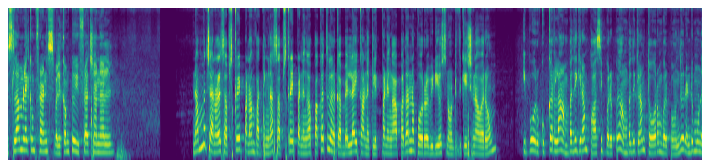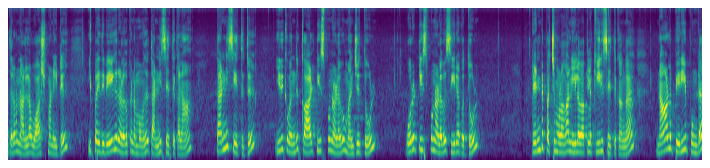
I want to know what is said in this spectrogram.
அஸ்லாம் வலைக்கம் friends welcome to Ifra channel நம்ம சேனலை சப்ஸ்கிரைப் பண்ணாமல் பார்த்தீங்கன்னா சப்ஸ்கிரைப் பண்ணுங்கள் பக்கத்தில் இருக்க பெல் ஐக்கானை கிளிக் பண்ணுங்கள் அப்போ தான் நான் போடுற வீடியோஸ் நோட்டிஃபிகேஷனாக வரும். இப்போ ஒரு குக்கரில் ஐம்பது கிராம் பாசிப்பருப்பு ஐம்பது கிராம் பருப்பை வந்து ரெண்டு மூணு தடவை நல்லா வாஷ் பண்ணிவிட்டு இப்போ இது வேகிற அளவுக்கு நம்ம வந்து தண்ணி சேர்த்துக்கலாம். தண்ணி சேர்த்துட்டு இதுக்கு வந்து கால் டீஸ்பூன் அளவு மஞ்சத்தூள் ஒரு டீஸ்பூன் அளவு சீரகத்தூள் ரெண்டு பச்சை மிளகா நீல வாக்கில் கீரி சேர்த்துக்கோங்க. நாலு பெரிய பூண்டை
